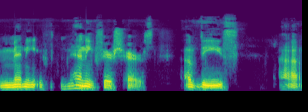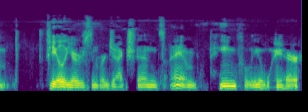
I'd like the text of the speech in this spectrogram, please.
many, many fair shares of these um, failures and rejections. I am painfully aware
